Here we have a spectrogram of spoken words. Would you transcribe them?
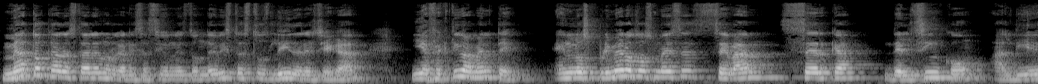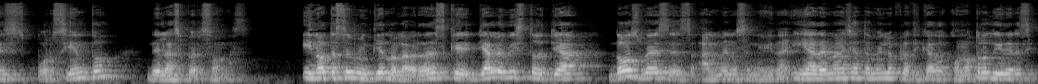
Me ha tocado estar en organizaciones donde he visto a estos líderes llegar y efectivamente en los primeros dos meses se van cerca del 5 al 10% de las personas. Y no te estoy mintiendo, la verdad es que ya lo he visto ya dos veces al menos en mi vida y además ya también lo he platicado con otros líderes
